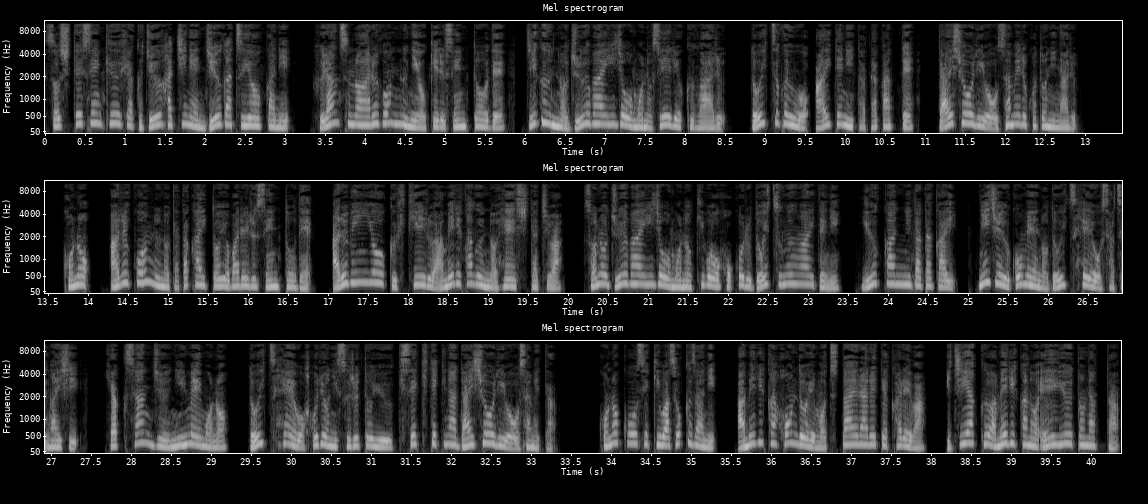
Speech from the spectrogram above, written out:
そして1918年10月8日にフランスのアルゴンヌにおける戦闘で自軍の10倍以上もの勢力があるドイツ軍を相手に戦って大勝利を収めることになる。このアルゴンヌの戦いと呼ばれる戦闘でアルビン・ヨーク率いるアメリカ軍の兵士たちはその10倍以上もの規模を誇るドイツ軍相手に勇敢に戦い25名のドイツ兵を殺害し132名ものドイツ兵を捕虜にするという奇跡的な大勝利を収めた。この功績は即座にアメリカ本土へも伝えられて彼は一躍アメリカの英雄となった。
